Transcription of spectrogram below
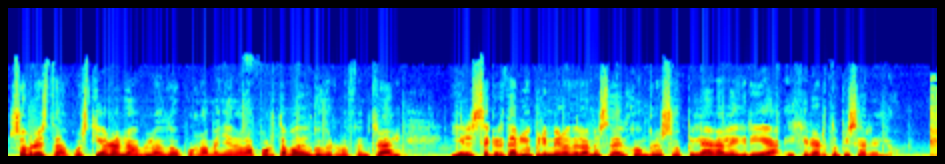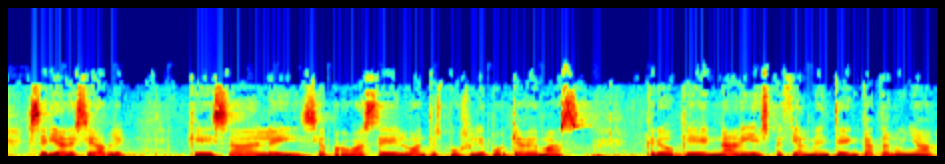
Sobre esta cuestión han hablado por la mañana la portavoz del Gobierno Central y el secretario primero de la Mesa del Congreso, Pilar Alegría y Gerardo Pisarello. Sería deseable que esa ley se aprobase lo antes posible porque además creo que nadie, especialmente en Cataluña,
